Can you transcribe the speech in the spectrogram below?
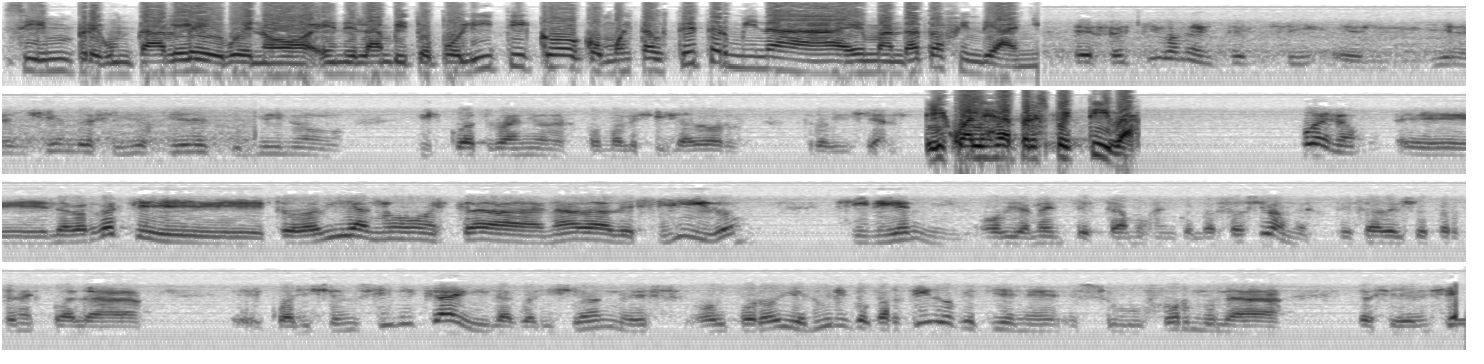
sin preguntarle, bueno, en el ámbito político, ¿cómo está usted? Termina el mandato a fin de año. Efectivamente, sí, el 10 de diciembre, si Dios quiere, culmino mis cuatro años como legislador provincial. ¿Y cuál es la perspectiva? Bueno, eh, la verdad que todavía no está nada decidido, si bien obviamente estamos en conversaciones. Usted sabe, yo pertenezco a la eh, coalición cívica y la coalición es hoy por hoy el único partido que tiene su fórmula presidencial,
